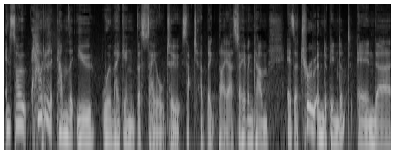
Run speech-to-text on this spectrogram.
And so, how did it come that you were making the sale to such a big player? So, having come as a true independent and uh,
